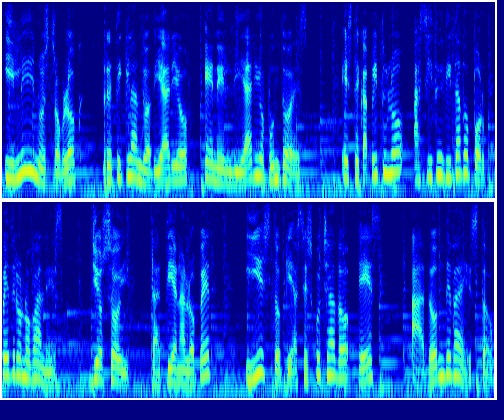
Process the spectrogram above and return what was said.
y lee nuestro blog Reciclando a Diario en eldiario.es. Este capítulo ha sido editado por Pedro Nogales. Yo soy Tatiana López y esto que has escuchado es ¿A dónde va esto?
